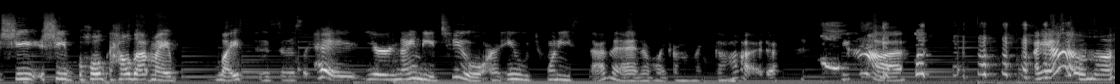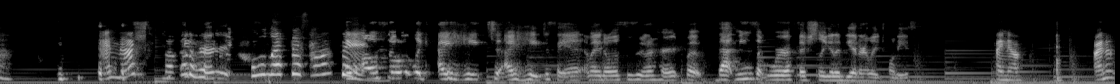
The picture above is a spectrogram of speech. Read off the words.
She she hold, held up my license and was like, hey, you're 92, aren't you 27? I'm like, oh my God. Yeah, I am. And that's fucking hurt. Who let this happen? And also, like, I hate to, I hate to say it, and I know this is gonna hurt, but that means that we're officially gonna be in our late 20s. I know. I know.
